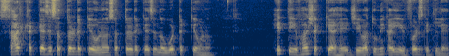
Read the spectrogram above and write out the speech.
साठ टक्क्याचे सत्तर टक्के होणं सत्तर टक्क्याचे नव्वद टक्के होणं हे तेव्हा शक्य आहे जेव्हा तुम्ही काही एफर्ट्स घेतलेले आहेत.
